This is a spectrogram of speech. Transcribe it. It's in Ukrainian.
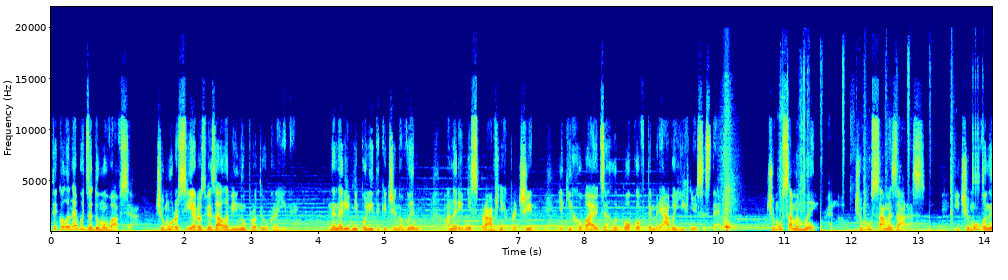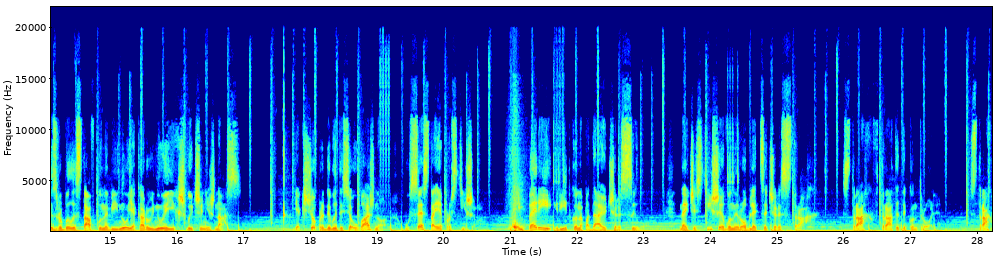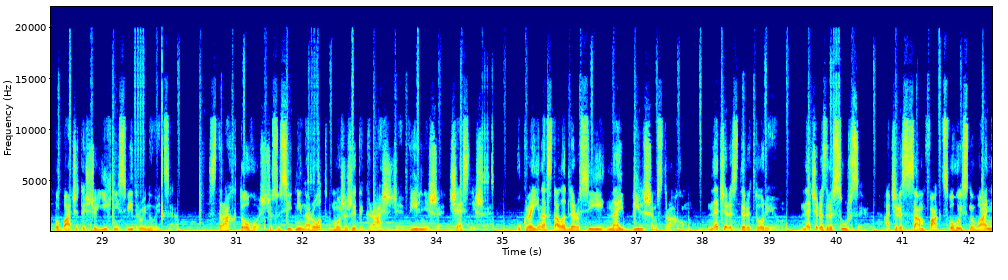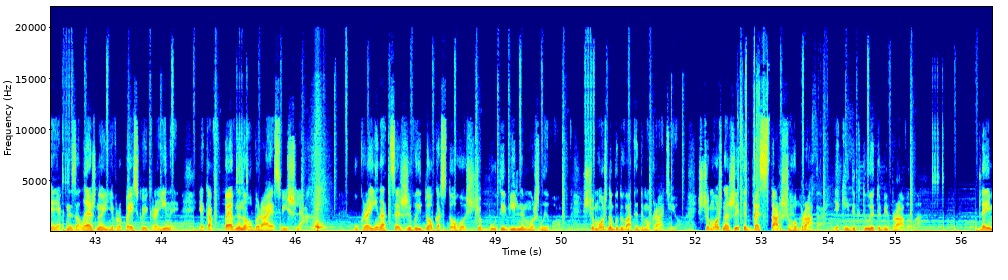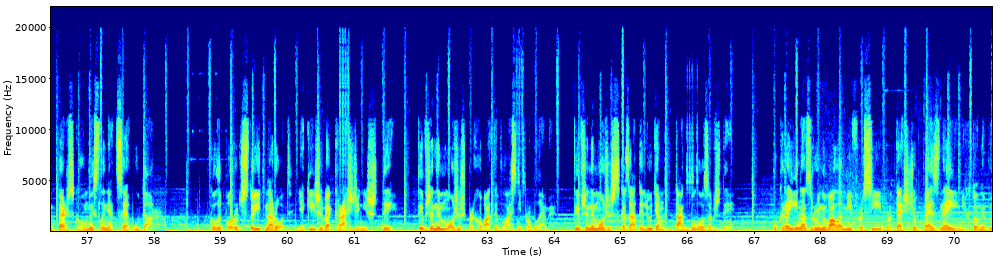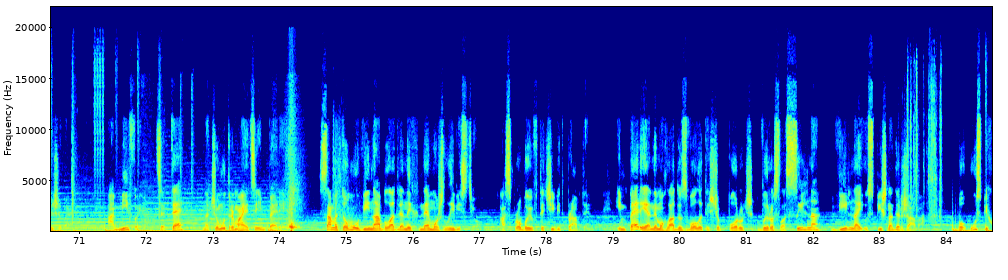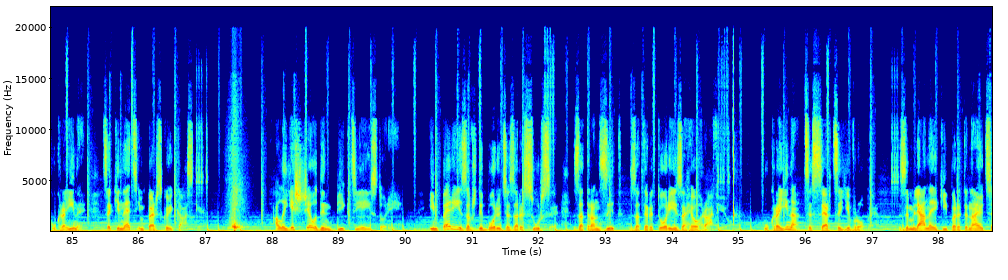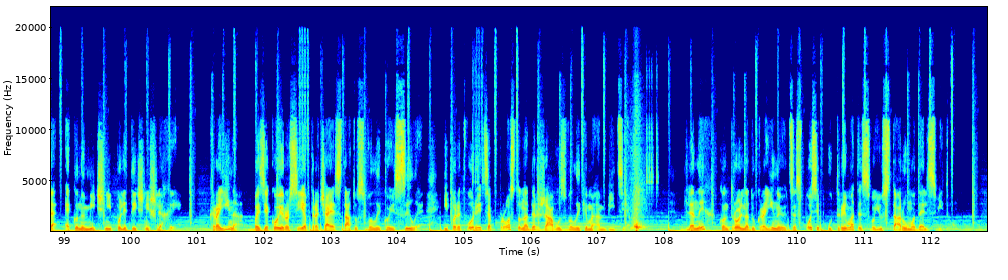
Ти коли-небудь задумувався, чому Росія розв'язала війну проти України? Не на рівні політики чи новин, а на рівні справжніх причин, які ховаються глибоко в темряви їхньої системи. Чому саме ми? Чому саме зараз? І чому вони зробили ставку на війну, яка руйнує їх швидше, ніж нас? Якщо придивитися уважно, усе стає простішим. Імперії рідко нападають через силу. Найчастіше вони роблять це через страх: страх втратити контроль, страх побачити, що їхній світ руйнується, страх того, що сусідній народ може жити краще, вільніше, чесніше. Україна стала для Росії найбільшим страхом не через територію, не через ресурси, а через сам факт свого існування як незалежної європейської країни, яка впевнено обирає свій шлях. Україна це живий доказ того, що бути вільним можливо, що можна будувати демократію, що можна жити без старшого брата, який диктує тобі правила. Для імперського мислення це удар. Коли поруч стоїть народ, який живе краще, ніж ти, ти вже не можеш приховати власні проблеми. Ти вже не можеш сказати людям так було завжди. Україна зруйнувала міф Росії про те, що без неї ніхто не виживе. А міфи це те, на чому тримається імперія. Саме тому війна була для них неможливістю, а спробою втечі від правди. Імперія не могла дозволити, щоб поруч виросла сильна, вільна й успішна держава. Бо успіх України це кінець імперської казки. Але є ще один бік цієї історії: імперії завжди борються за ресурси, за транзит, за території, за географію. Україна це серце Європи, земля, на якій перетинаються економічні й політичні шляхи. Країна, без якої Росія втрачає статус великої сили і перетворюється просто на державу з великими амбіціями. Для них контроль над Україною це спосіб утримати свою стару модель світу.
